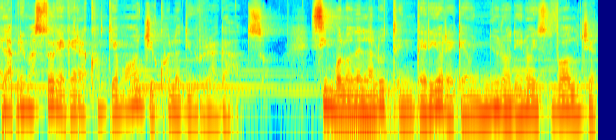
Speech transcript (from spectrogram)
E la prima storia che raccontiamo oggi è quella di un ragazzo, simbolo della lotta interiore che ognuno di noi svolge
